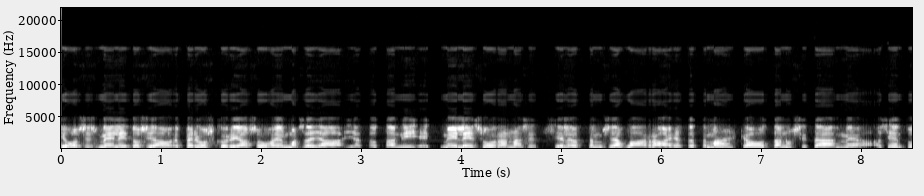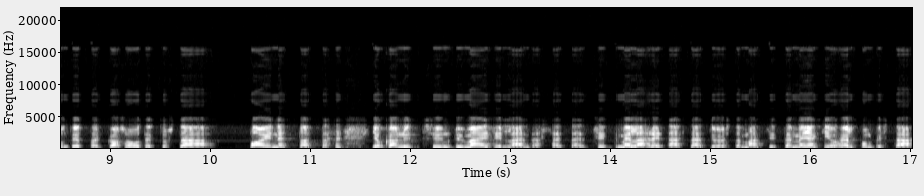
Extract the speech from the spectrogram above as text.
Joo, siis meillä ei tosiaan peruskorjausohjelmassa ja, ja tota, niin, meillä ei suoranaisesti siellä ole tämmöisiä vaara-aiheita. Että mä oon ehkä ottanut sitä, me asiantuntijoiden kanssa otettu sitä painetta, että, joka nyt syntymäisillään tässä, että, että sitten me lähdetään sitä työstämään. Sitten meidänkin on helpompi sitä,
